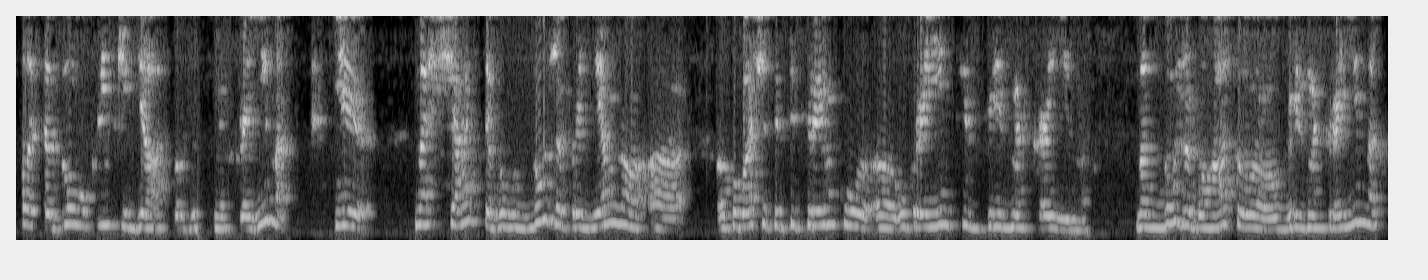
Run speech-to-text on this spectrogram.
сталася до українських діаспор в різних країнах, і на щастя було дуже приємно побачити підтримку українців в різних країнах. Нас дуже багато в різних країнах.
